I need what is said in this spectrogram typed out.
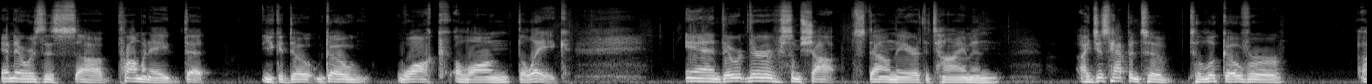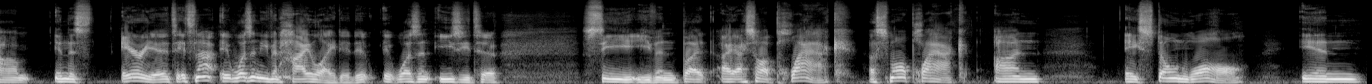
and there was this uh, promenade that you could do, go walk along the lake, and there were there were some shops down there at the time, and I just happened to to look over um, in this area. It's, it's not. It wasn't even highlighted. It it wasn't easy to see even. But I, I saw a plaque, a small plaque on a stone wall in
